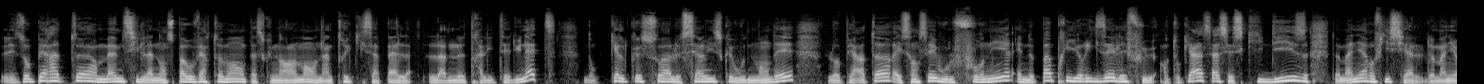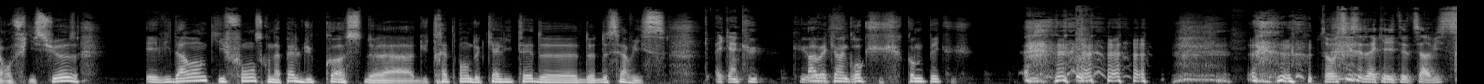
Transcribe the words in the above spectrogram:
Les opérateurs, même s'ils l'annoncent pas ouvertement, parce que normalement on a un truc qui s'appelle la neutralité du net, donc quel que soit le service que vous demandez, l'opérateur est censé vous le fournir et ne pas prioriser les flux. En tout cas, ça c'est ce qu'ils disent de manière officielle, de manière officieuse. Évidemment qu'ils font ce qu'on appelle du COS, de la, du traitement de qualité de, de, de service. Avec un Q. Q Avec un gros Q, comme PQ. Ça aussi c'est de la qualité de service.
